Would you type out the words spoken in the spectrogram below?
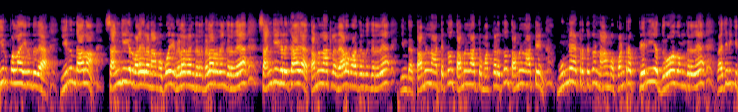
ஈர்ப்பெல்லாம் இருந்தது. இருந்தாலும் சங்கிகள் வலையில் நாம் போய் விளறங்கிறது விளறதுங்கிறது சங்கிகளுக்காக தமிழ்நாட்டில் வேலை பார்க்குறதுங்கிறது இந்த தமிழ்நாட்டுக்கும் தமிழ்நாட்டு மக்களுக்கும் தமிழ்நாட்டின் முன்னேற்றத்துக்கும் நாம் பண்ணுற பெரிய துரோகம்ங்கிறது ரஜினிக்கு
